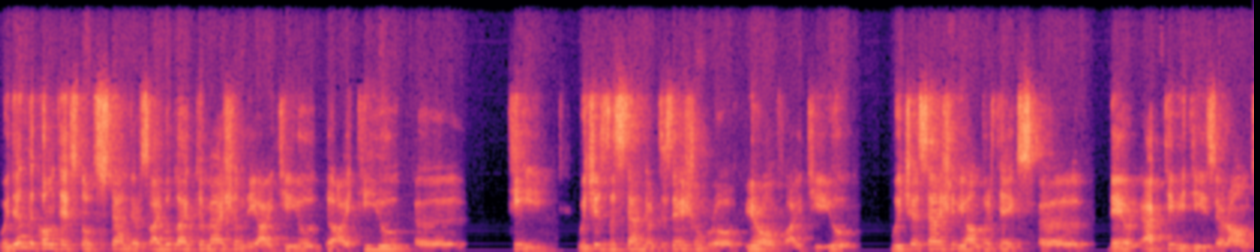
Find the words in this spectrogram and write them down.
Within the context of standards, I would like to mention the ITU, the ITU-T, uh, which is the standardization bureau, bureau of ITU, which essentially undertakes uh, their activities around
